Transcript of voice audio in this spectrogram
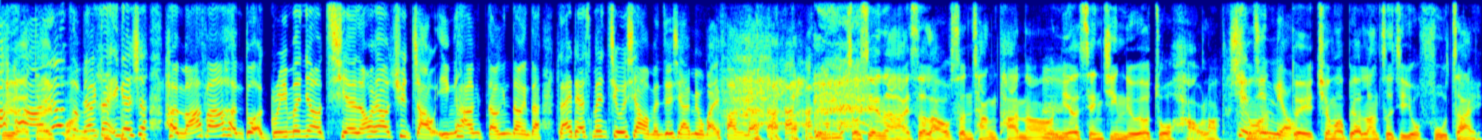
对啊 贷款要怎么样贷？应该是很麻烦，很多 agreement 要签，然后要去找银行等等的。来，Desmond 揪一下我们这些还没有买房的。首先呢，还是老生常谈哦，你的现金流要做好了，嗯现金流对，千万不要让自己有负债。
